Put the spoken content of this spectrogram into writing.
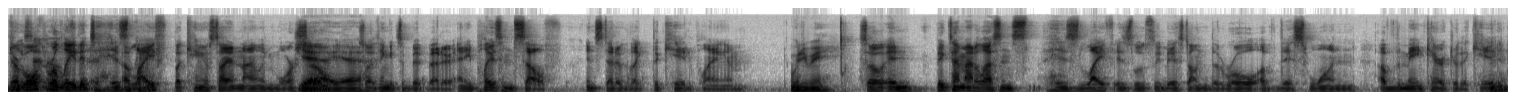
They're both Staten related to his life, but King of Staten Island more so. Yeah, yeah. So I think it's a bit better, and he plays himself instead of like the kid playing him. What do you mean? So in Big Time Adolescence, his life is loosely based on the role of this one of the main character, the kid, Mm-hmm.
